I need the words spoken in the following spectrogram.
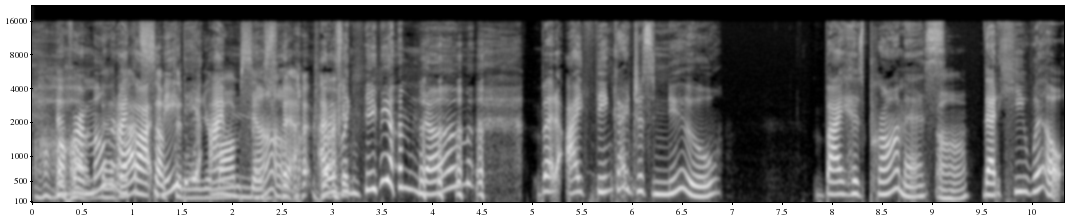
And for Oh, a moment i thought maybe when your i'm mom says numb. that, i was like maybe i'm numb. But i think i just knew by his promise Uh-huh. that he will.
